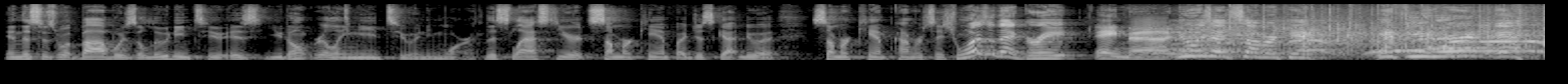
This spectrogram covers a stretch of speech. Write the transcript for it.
and this is what Bob was alluding to, is you don't really need to anymore. This last year at summer camp, I just got into a summer camp conversation. Wasn't that great? Amen. Who was at summer camp? if you weren't.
